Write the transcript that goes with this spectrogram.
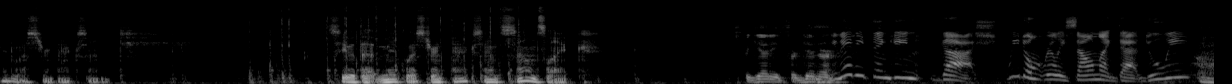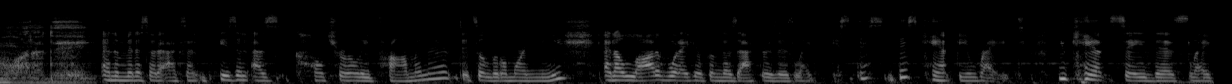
Midwestern accent. Let's see what that Midwestern accent sounds like spaghetti for dinner. You may be thinking, gosh, we don't really sound like that, do we? Oh, what a day. And a Minnesota accent isn't as culturally prominent. It's a little more niche. And a lot of what I hear from those actors is like, is this, this can't be right. You can't say this like,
